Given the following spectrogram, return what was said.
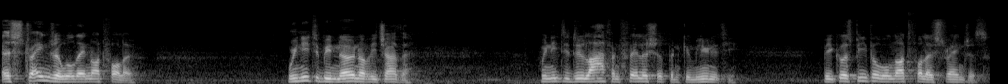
A stranger will they not follow. We need to be known of each other. We need to do life and fellowship and community. Because people will not follow strangers.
